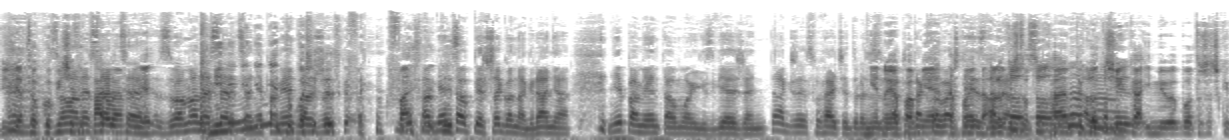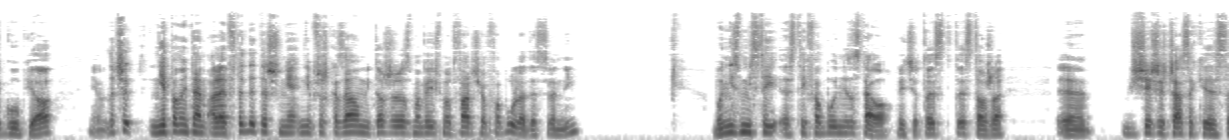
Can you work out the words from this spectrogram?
ja całkowicie złamane wyparłem... Serce, ja... Złamane nie, serce, nie, nie, nie, nie pamiętał, że... nie pamiętał jest... pierwszego nagrania, nie pamiętał moich zwierzeń, także słuchajcie, drodzy Nie, no ja pamiętam, tak pamiętam ale to, to, słuchałem tego odcinka i miły było troszeczkę głupio. Nie, znaczy, nie pamiętałem, ale wtedy też nie, nie przeszkadzało mi to, że rozmawialiśmy otwarcie o fabule Death Stranding, bo nic mi z tej, z tej fabuły nie zostało. Wiecie, to jest to, jest to że yy, w dzisiejszych czasach, kiedy jest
